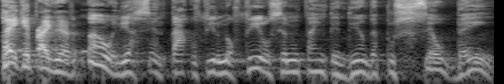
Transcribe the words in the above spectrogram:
tem que ir para a igreja. Não, ele ia sentar com o filho, meu filho, você não está entendendo, é para o seu bem.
